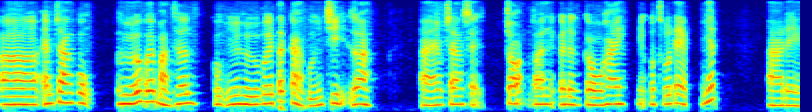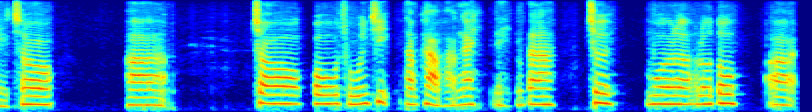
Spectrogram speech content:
à, em Trang cũng hứa với bản thân cũng như hứa với tất cả quý anh chị rằng à, em Trang sẽ chọn ra những cái đường cầu hay những con số đẹp nhất à, để cho à, cho cô chú anh chị tham khảo hàng ngày để chúng ta chơi mua lô tô à,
